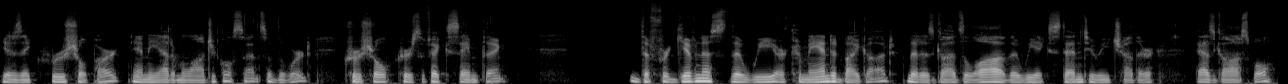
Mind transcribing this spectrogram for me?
It is a crucial part in the etymological sense of the word. Crucial, crucifix, same thing. The forgiveness that we are commanded by God, that is God's law, that we extend to each other as gospel,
